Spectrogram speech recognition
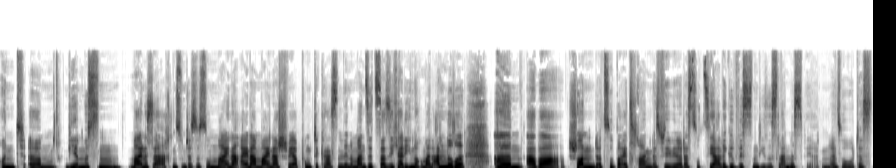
Und ähm, wir müssen meines Erachtens, und das ist so meiner, einer meiner Schwerpunkte. Carsten Linnemann sitzt da sicherlich noch mal andere, ähm, aber schon dazu beitragen, dass wir wieder das soziale Gewissen dieses Landes werden. Also dass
